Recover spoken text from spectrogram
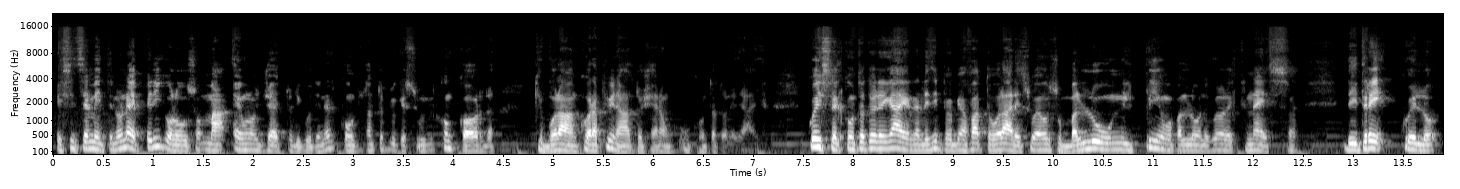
essenzialmente non è pericoloso, ma è un oggetto di cui tener conto, tanto più che sul Concorde, che volava ancora più in alto, c'era un, un contatore Geiger. Questo è il contatore Geiger, ad esempio, abbiamo fatto volare su Eosu Balloon, il primo pallone, quello del CNES, dei tre, quello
